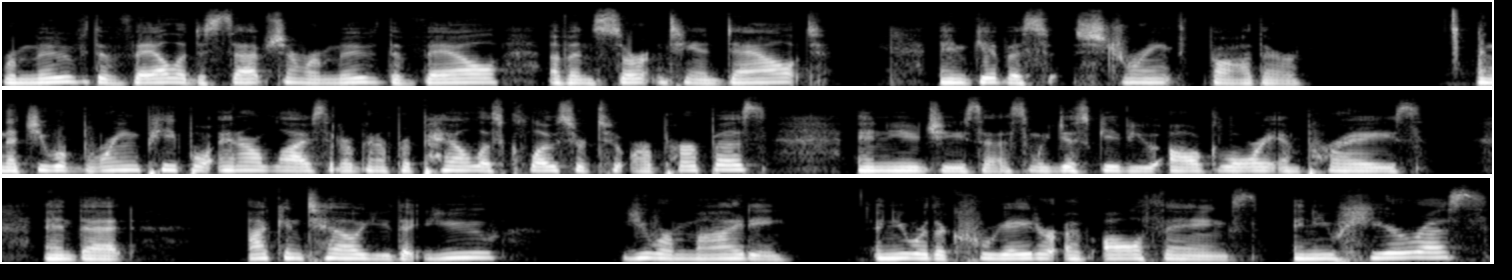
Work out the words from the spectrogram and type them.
remove the veil of deception remove the veil of uncertainty and doubt and give us strength father and that you will bring people in our lives that are going to propel us closer to our purpose and you, Jesus. And we just give you all glory and praise. And that I can tell you that you, you are mighty and you are the creator of all things and you hear us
